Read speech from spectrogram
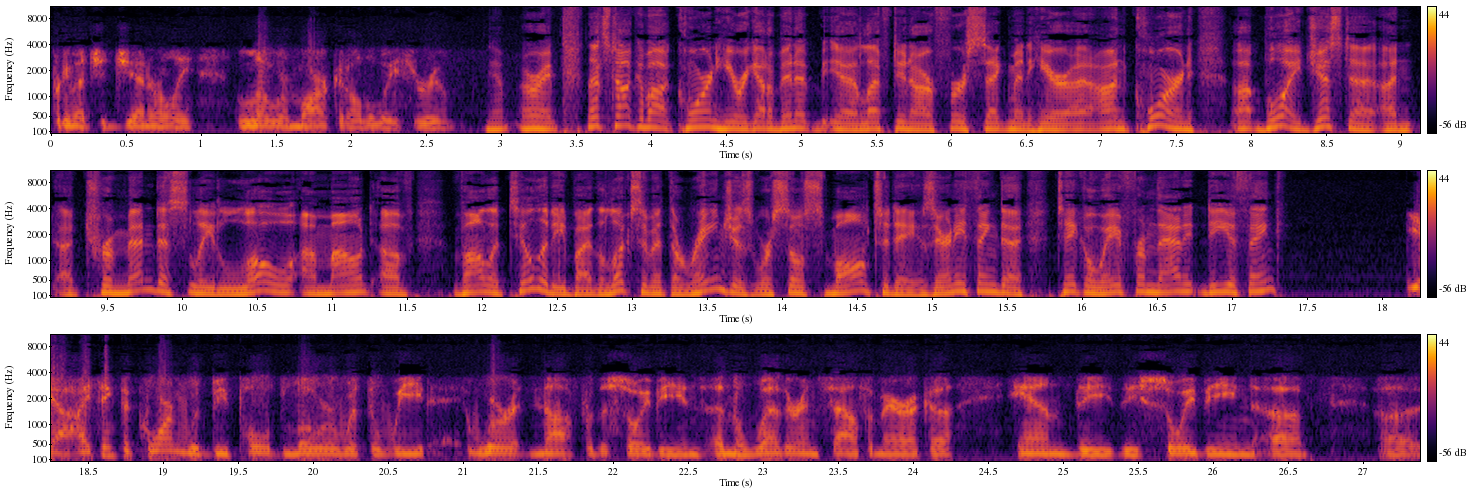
pretty much a generally lower market all the way through. Yep. All right. Let's talk about corn here. We got a minute uh, left in our first segment here uh, on corn. Uh, boy, just a, a, a, tremendously low amount of volatility by the looks of it. The ranges were so small today. Is there anything to take away from that? Do you think? Yeah, I think the corn would be pulled lower with the wheat were it not for the soybeans and the weather in South America and the the soybean uh, uh,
